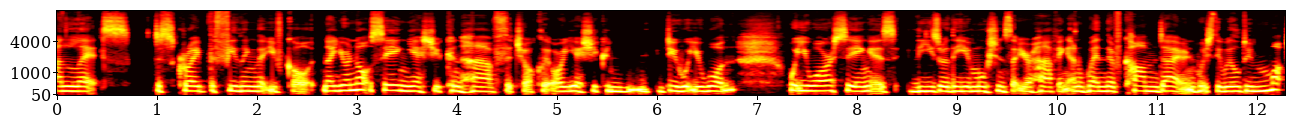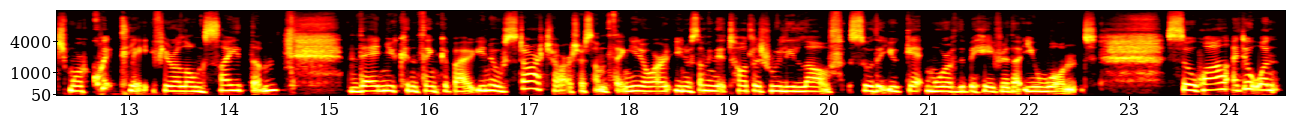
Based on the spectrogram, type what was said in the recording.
and let's describe the feeling that you've got. Now, you're not saying, yes, you can have the chocolate or yes, you can do what you want. What you are saying is, these are the emotions that you're having. And when they've calmed down, which they will do much more quickly if you're alongside them, then you can think about, you know, star charts or something, you know, or, you know, something that toddlers really love so that you get more of the behavior that you want. So while I don't want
